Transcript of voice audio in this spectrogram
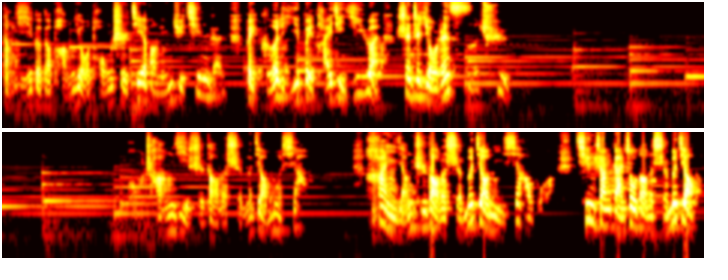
当一个个朋友、同事、街坊、邻居、亲人被隔离、被抬进医院，甚至有人死去，武昌意识到了什么叫莫吓我，汉阳知道了什么叫你吓我，青山感受到了什么叫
